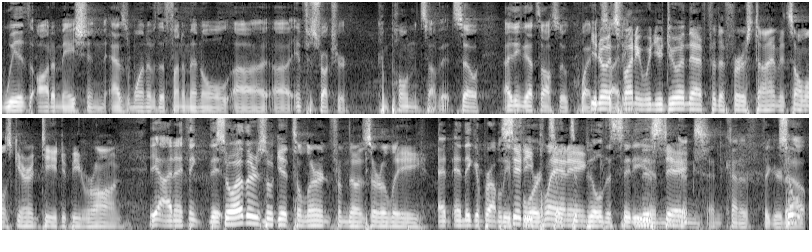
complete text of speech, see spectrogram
with automation as one of the fundamental uh, uh, infrastructure components of it. So I think that's also quite. you know, it's funny when you're doing that for the first time. It's almost guaranteed to be wrong. Yeah, and I think that So others will get to learn from those early. and, and they can probably afford to, to build a city and, and, and kind of figure it So, out.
